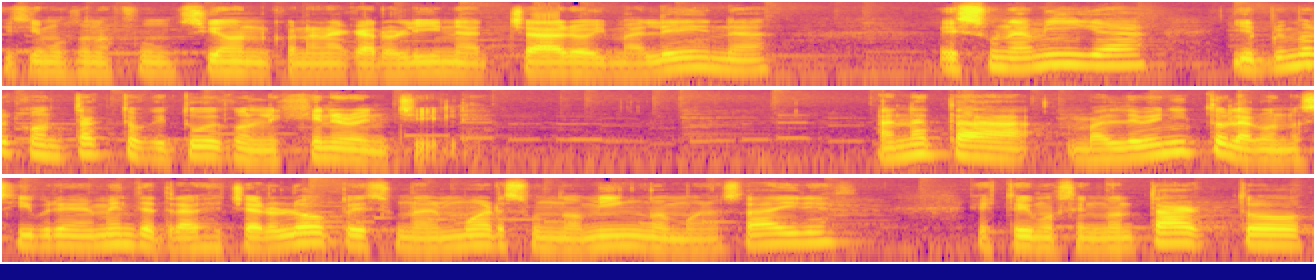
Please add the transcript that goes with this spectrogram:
hicimos una función con Ana Carolina, Charo y Malena. Es una amiga y el primer contacto que tuve con el género en Chile. Anata Valdebenito la conocí brevemente a través de Charo López, un almuerzo un domingo en Buenos Aires estuvimos en contacto,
